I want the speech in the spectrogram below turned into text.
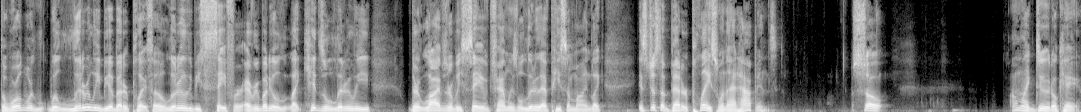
the world will will literally be a better place. It'll literally be safer. Everybody will like kids will literally their lives will be saved. Families will literally have peace of mind. Like it's just a better place when that happens. So I'm like, dude, okay.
